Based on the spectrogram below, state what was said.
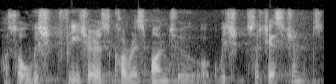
also which features correspond to which suggestions.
